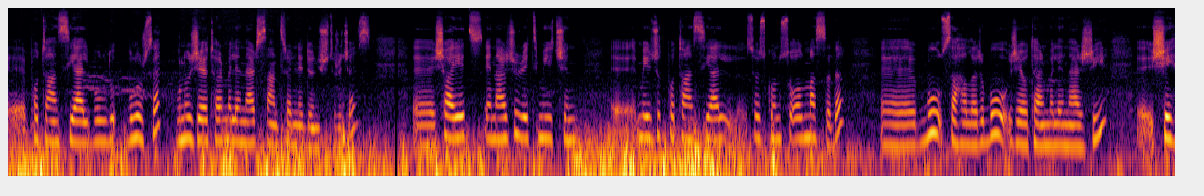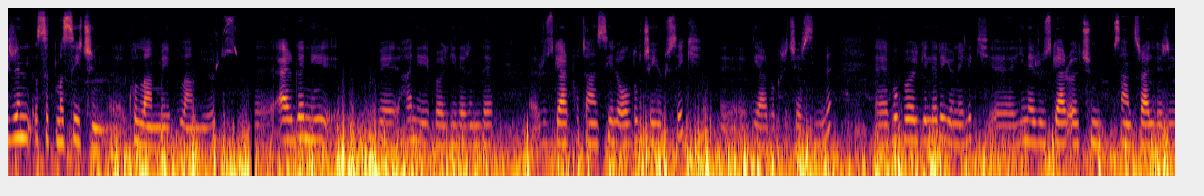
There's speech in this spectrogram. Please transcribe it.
e, potansiyel bulursak bunu jeotermal enerji santraline dönüştüreceğiz. Şayet enerji üretimi için mevcut potansiyel söz konusu olmazsa da bu sahaları, bu jeotermal enerjiyi şehrin ısıtması için kullanmayı planlıyoruz. Ergani ve Hani bölgelerinde e, rüzgar potansiyeli oldukça yüksek e, Diyarbakır içerisinde. E, Bu bölgelere yönelik yine rüzgar ölçüm santralleri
